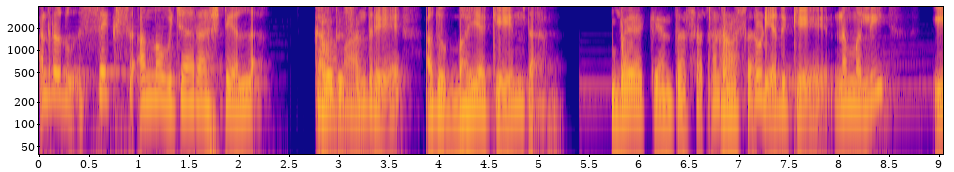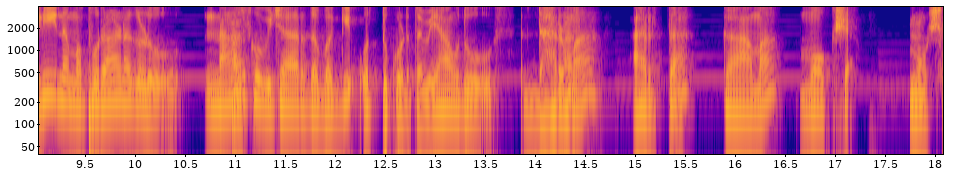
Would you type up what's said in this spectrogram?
ಅಂದ್ರೆ ಅದು ಸೆಕ್ಸ್ ಅನ್ನೋ ವಿಚಾರ ಅಷ್ಟೇ ಅಲ್ಲ. ಕಾಮ ಅಂದರೆ ಅದು ಬಯಕೆ ಅಂತ. ಬಯಕೆ ಅಂತ ಸರ್. ನೋಡಿ ಅದಕ್ಕೆ ನಮ್ಮಲ್ಲಿ ಇಡೀ ನಮ್ಮ ಪುರಾಣಗಳು ನಾಲ್ಕು ವಿಚಾರದ ಬಗ್ಗೆ ಒತ್ತು ಕೊಡ್ತವೆ. ಯಾವುದು? ಧರ್ಮ ಅರ್ಥ ಕಾಮ ಮೋಕ್ಷ. ಮೋಕ್ಷ.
